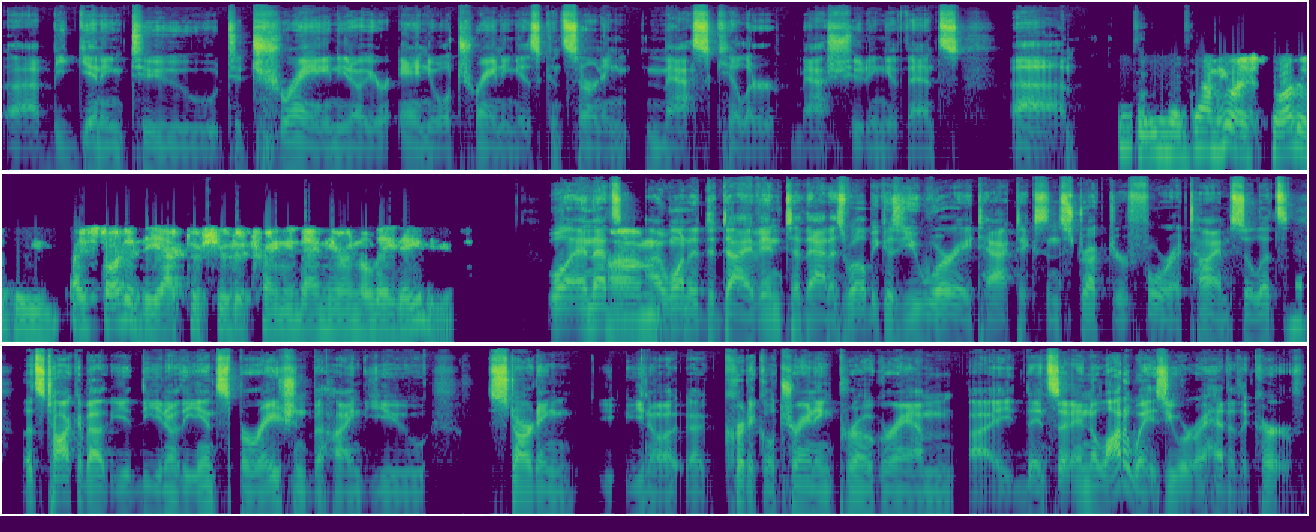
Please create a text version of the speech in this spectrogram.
uh, beginning to to train. You know, your annual training is concerning mass killer, mass shooting events. Um, down here, I started the I started the active shooter training down here in the late '80s. Well, and that's um, I wanted to dive into that as well because you were a tactics instructor for a time. So let's let's talk about you know the inspiration behind you starting you know a, a critical training program. Uh, and so in a lot of ways, you were ahead of the curve.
